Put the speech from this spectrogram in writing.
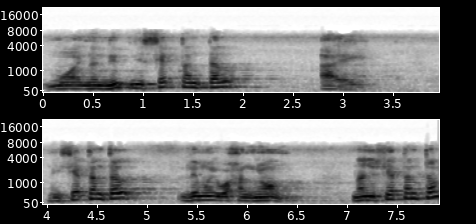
mooy na nit ñi settantal aaya yi nañ seetantal li muy wax ak ñoom nañu seetantal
